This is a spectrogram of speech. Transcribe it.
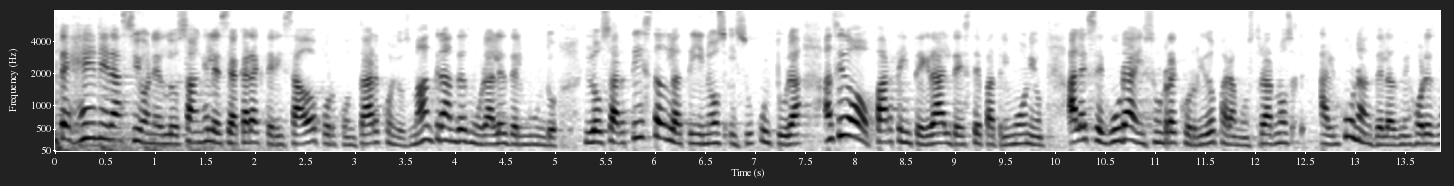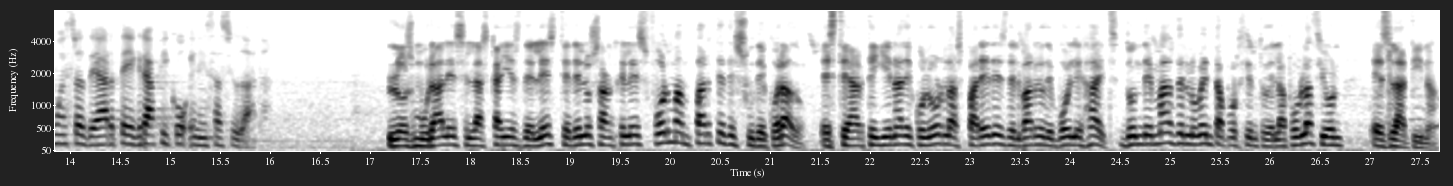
Durante generaciones, Los Ángeles se ha caracterizado por contar con los más grandes murales del mundo. Los artistas latinos y su cultura han sido parte integral de este patrimonio. Alex Segura hizo un recorrido para mostrarnos algunas de las mejores muestras de arte gráfico en esa ciudad. Los murales en las calles del este de Los Ángeles forman parte de su decorado. Este arte llena de color las paredes del barrio de Boyle Heights, donde más del 90% de la población es latina.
